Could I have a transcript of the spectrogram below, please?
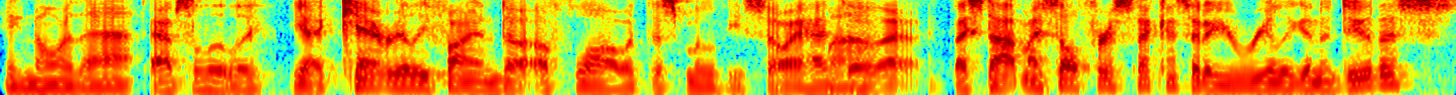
ignore that. Absolutely. Yeah, I can't really find a, a flaw with this movie. So I had to, I, I stopped myself for a second. I said, Are you really going to do this?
